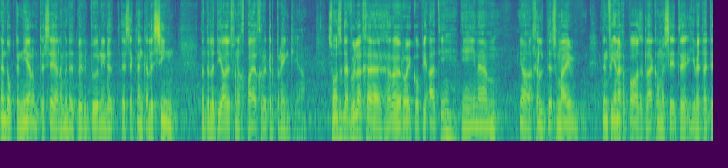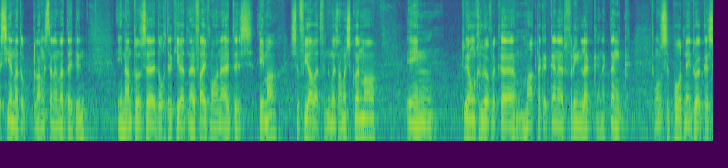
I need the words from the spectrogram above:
indoktrineer om te sê hulle moet dit boer nie, dit is ek dink hulle sien dat hulle deel is van 'n baie groter prentjie, ja. So ons het 'n woelige rooi koppie Attie en ehm um, ja, dit is vir my ek dink vir enige pa is dit lekker om te sê te, jy weet hy het 'n seun wat ook belangstel in wat hy doen. En dan ons uh, dogtertjie wat nou 5 maande oud is, Emma, Sofia wat vernoem is aan my skoonma en twee ongelooflike maklike kinders, vriendelik en ek dink ons support netwerk is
